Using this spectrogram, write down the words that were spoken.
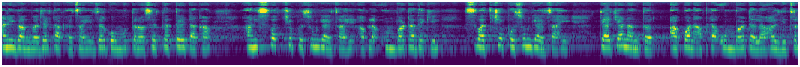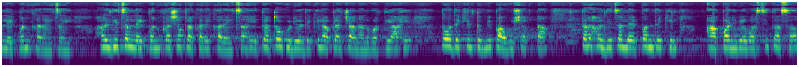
आणि गंगाजल टाकायचं आहे जर गोमूत्र असेल तर ते टाका आणि स्वच्छ पुसून घ्यायचं आहे. आपला उंबरठा देखील स्वच्छ पुसून घ्यायचा आहे. त्याच्यानंतर आपण आपल्या उंबरठ्याला हळदीचं लेपन करायचं आहे. हळदीचं लेपन कशा प्रकारे करायचं आहे? तर तो व्हिडिओ देखील आपल्या चॅनलवरती आहे. तो देखील तुम्ही पाहू शकता. तर हळदीचं लेपन देखील आपण व्यवस्थित असं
